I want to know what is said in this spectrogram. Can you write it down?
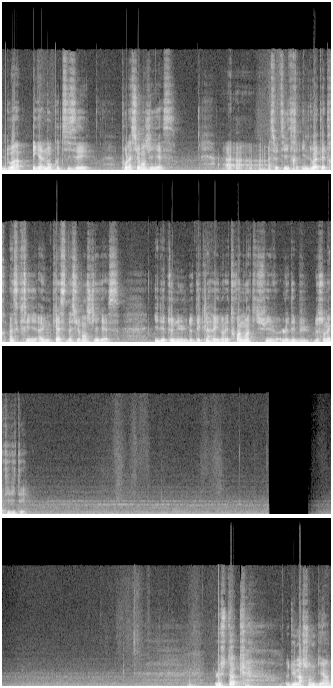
il doit également cotiser pour l'assurance vieillesse. À, ce titre, il doit être inscrit à une caisse d'assurance vieillesse il est tenu de déclarer dans les trois mois qui suivent le début de son activité. Le stock du marchand de biens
